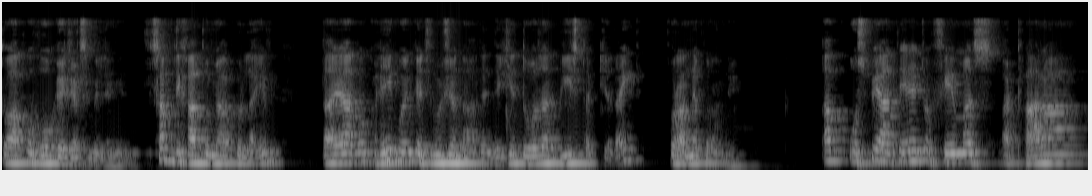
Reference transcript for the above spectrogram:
तो आपको वो गैजेट्स मिलेंगे। सब दिखाता हूँ मैं आपको लाइव ताकि आपको कहीं कोई कंफ्यूजन ना रहे देखिए 2020 तक के राइट पुराने पुराने। अब उस पे आते हैं जो फ़ेमस 18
